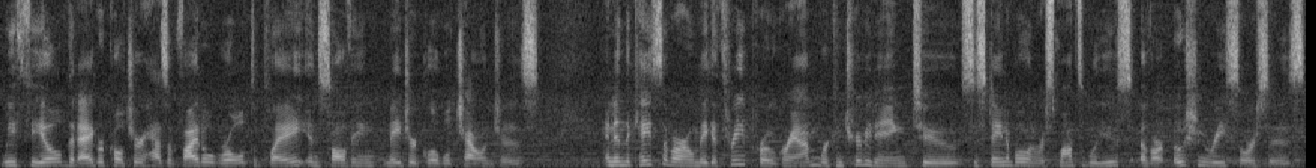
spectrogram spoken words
We feel that agriculture has a vital role to play in solving major global challenges. And in the case of our omega-3 program, we're contributing to sustainable and responsible use of our ocean resources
